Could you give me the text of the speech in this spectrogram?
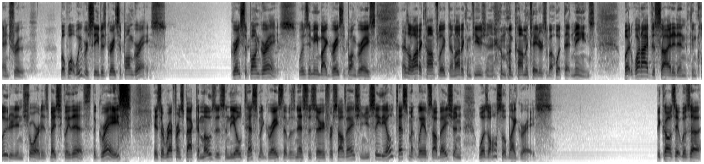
and truth. But what we receive is grace upon grace. Grace upon grace. What does he mean by grace upon grace? There's a lot of conflict and a lot of confusion among commentators about what that means. But what I've decided and concluded in short is basically this the grace is a reference back to Moses and the Old Testament grace that was necessary for salvation. You see, the Old Testament way of salvation was also by grace. Because it was a,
